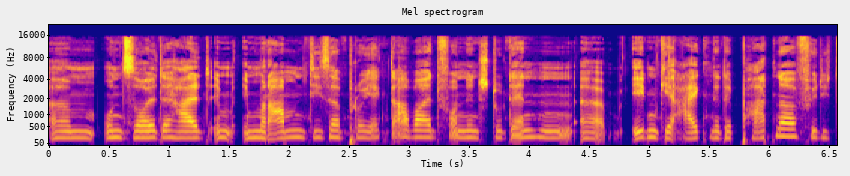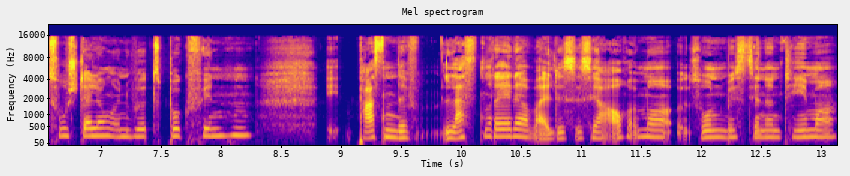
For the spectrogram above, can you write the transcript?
ähm, und sollte halt im, im Rahmen dieser Projektarbeit von den Studenten äh, eben geeignete Partner für die Zustellung in Würzburg finden, passende Lastenräder, weil das ist ja auch immer so ein bisschen ein Thema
